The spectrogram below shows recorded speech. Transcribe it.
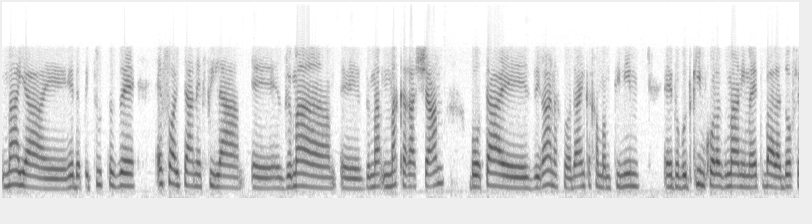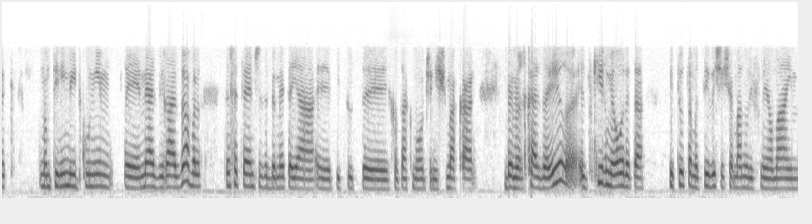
מה היה אה, הד הפיצוץ הזה, איפה הייתה הנפילה אה, ומה, אה, ומה מה קרה שם באותה אה, זירה. אנחנו עדיין ככה ממתינים אה, ובודקים כל הזמן עם האצבע על הדופק, ממתינים לעדכונים אה, מהזירה הזו, אבל צריך לציין שזה באמת היה אה, פיצוץ אה, חזק מאוד שנשמע כאן במרכז העיר. הזכיר מאוד את ה... הפיצוץ המסיבי ששמענו לפני יומיים,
